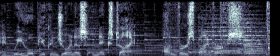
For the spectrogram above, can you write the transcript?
And we hope you can join us next time on Verse by Verse.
